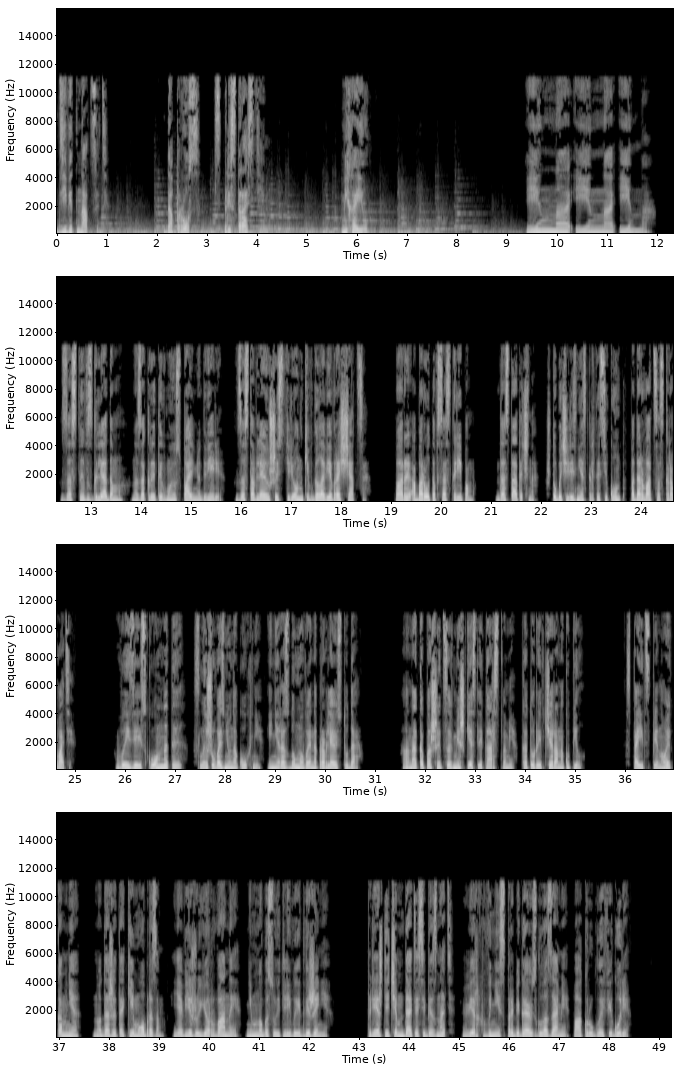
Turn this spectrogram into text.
19. Допрос с пристрастием. Михаил. Инна, Инна, Инна. Застыв взглядом на закрытой в мою спальню двери, заставляю шестеренки в голове вращаться. Пары оборотов со скрипом достаточно, чтобы через несколько секунд подорваться с кровати. Выйдя из комнаты, слышу возню на кухне и, не раздумывая, направляюсь туда. Она копошится в мешке с лекарствами, которые вчера накупил. Стоит спиной ко мне, но даже таким образом я вижу ее рваные, немного суетливые движения. Прежде чем дать о себе знать, вверх-вниз пробегаюсь глазами по округлой фигуре,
